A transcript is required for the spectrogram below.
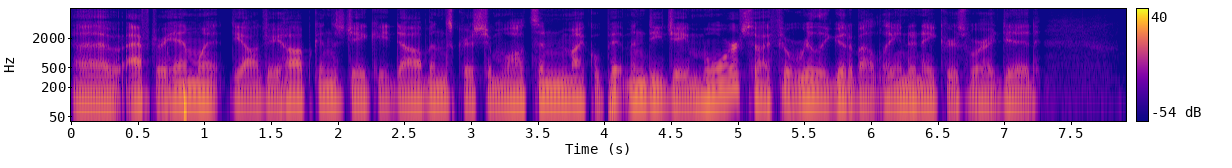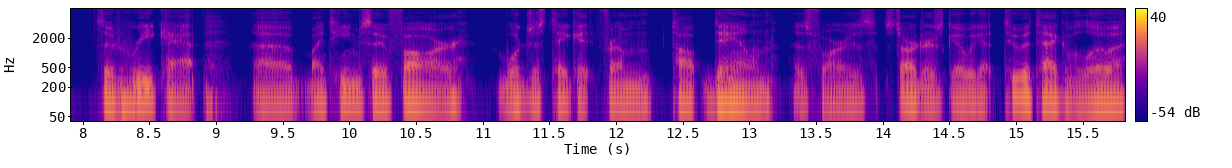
Uh, after him went DeAndre Hopkins, J.K. Dobbins, Christian Watson, Michael Pittman, DJ Moore. So I feel really good about Landon Akers where I did. So to recap, uh, my team so far we'll just take it from top down as far as starters go. We got Tua Tagovailoa,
